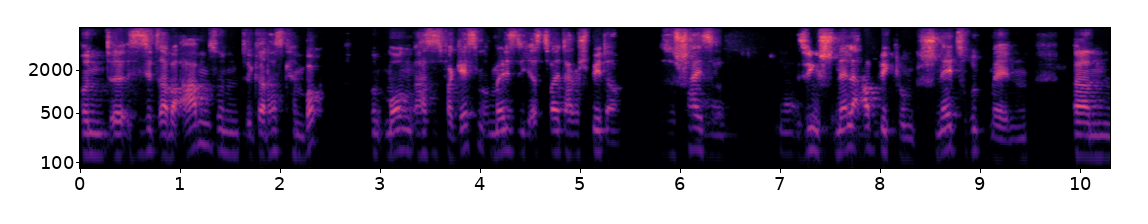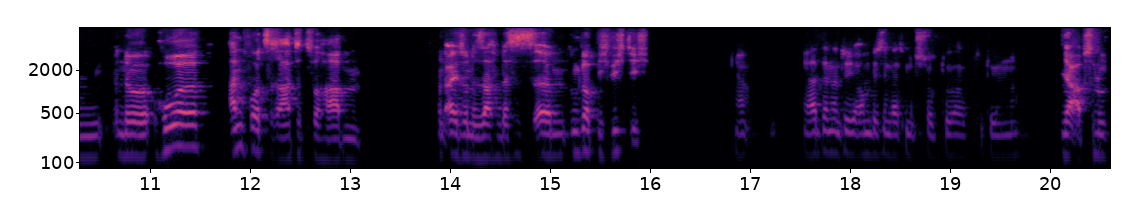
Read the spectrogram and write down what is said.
und äh, es ist jetzt aber abends und äh, gerade hast du keinen Bock und morgen hast du es vergessen und meldest dich erst zwei Tage später. Das ist scheiße. ja, Deswegen schnelle Abwicklung, schnell zurückmelden, ähm, eine hohe Antwortsrate zu haben und all so eine Sachen. Das ist ähm, unglaublich wichtig. Ja, hat dann natürlich auch ein bisschen was mit Struktur auch zu tun, ne? Ja, absolut.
